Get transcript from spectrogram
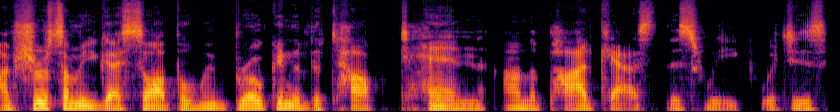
I'm sure some of you guys saw it, but we broke into the top 10 on the podcast this week, which is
